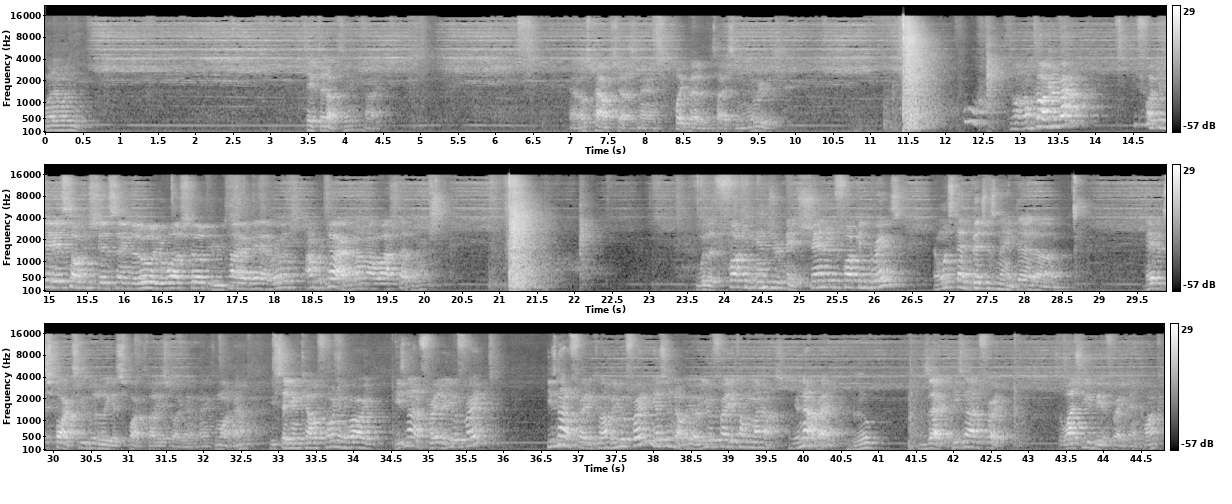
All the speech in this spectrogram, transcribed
One on one knee. Taped it up, see? Alright. Yeah, those power shots, man, way better than Tyson. We go. You know what I'm talking about? These fucking idiots talking shit saying that, oh, you're washed up, you're retired. Yeah, really? I'm retired, but I'm not washed up, man. With a fucking injured knee. Shannon fucking Briggs? And what's that bitch's name? That, um, David Sparks. He literally gets sparked by this like that, man. Come on, man. You said you're in California. Where are you? He's not afraid. Are you afraid? He's not afraid to come. Are you afraid? Yes or no? Yo, are you afraid to come to my house? You're not, right? Nope. Exactly. He's not afraid. So why should you be afraid then, punk?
